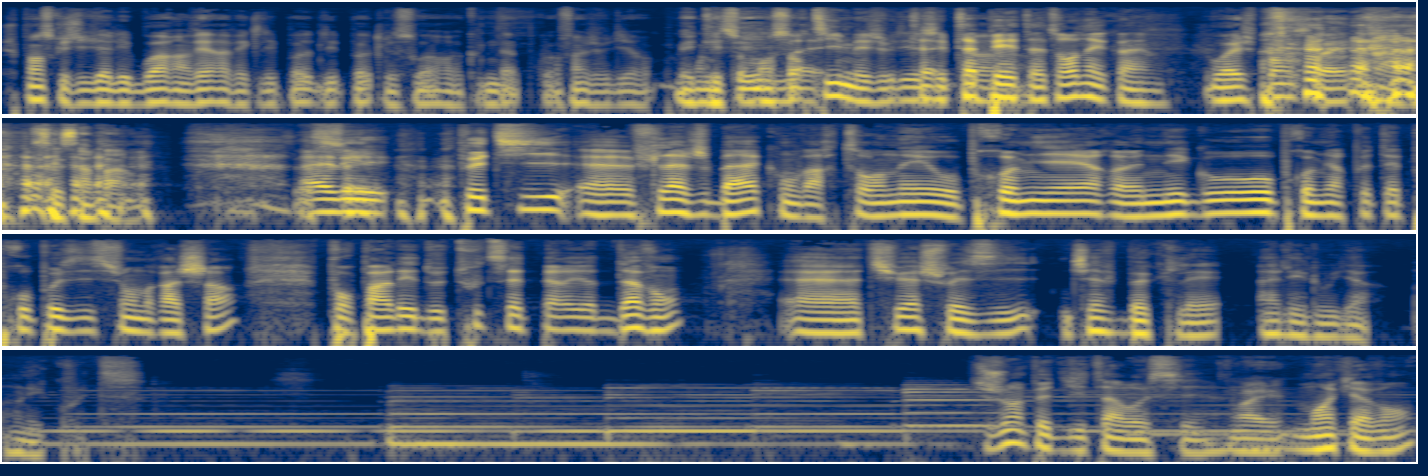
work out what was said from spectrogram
je pense que j'ai dû aller boire un verre avec les potes, des potes le soir, euh, comme d'hab. Enfin, je veux dire, Mais on est sûrement sorti, mais je veux dire, T'as j'ai t'as pas... payé ta tournée quand même. Ouais, je pense. Ouais. c'est sympa. Ça Allez, petit euh, flashback, on va retourner aux premières euh, négo, premières peut-être propositions de rachat. Pour parler de toute cette période d'avant, euh, tu as choisi Jeff Buckley, Alléluia, on l'écoute. Tu joues un peu de guitare aussi, Ouais. moins qu'avant.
